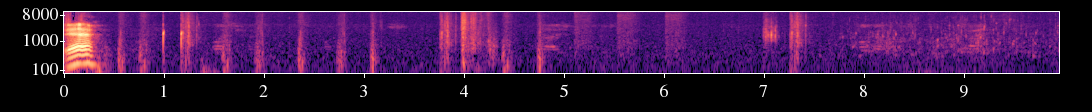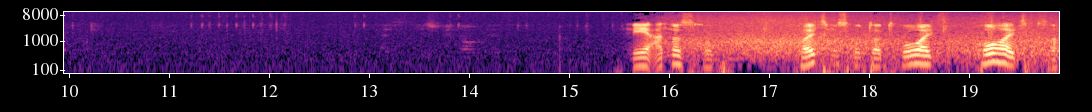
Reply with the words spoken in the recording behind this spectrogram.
Ja. Nee, andersrum. Holz muss runter und Rohholz, Rohholz muss nach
